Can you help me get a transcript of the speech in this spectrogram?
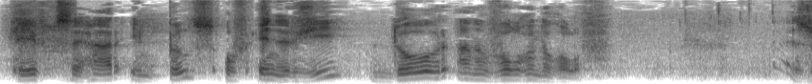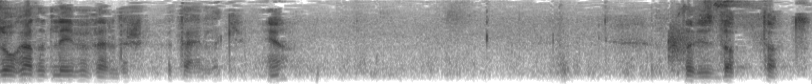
heeft ze haar impuls of energie door aan een volgende golf. En zo gaat het leven verder, uiteindelijk. Ja? Dat is dat, dat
